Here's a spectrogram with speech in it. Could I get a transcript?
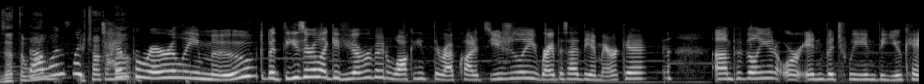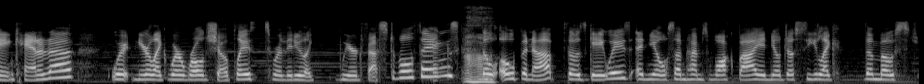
is that the that one? one's you're like talking about? temporarily moved, but these are like if you've ever been walking through Epcot, it's usually right beside the American um, pavilion or in between the UK and Canada, where near like where World Showplace, where they do like weird festival things. Uh-huh. They'll open up those gateways, and you'll sometimes walk by, and you'll just see like the most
